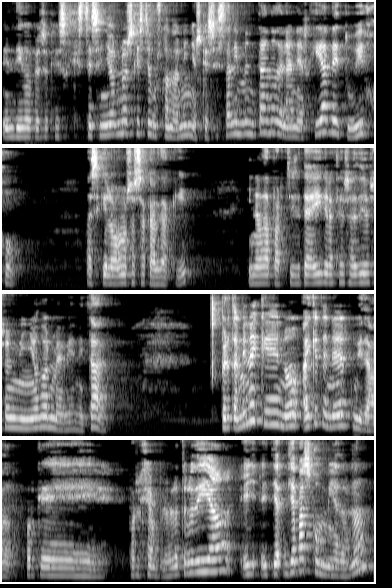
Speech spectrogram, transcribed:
Y digo, pero que este señor no es que esté buscando a niños, que se está alimentando de la energía de tu hijo. Así que lo vamos a sacar de aquí. Y nada, a partir de ahí, gracias a Dios, el niño duerme bien y tal. Pero también hay que, no, hay que tener cuidado, porque, por ejemplo, el otro día eh, ya, ya vas con miedo, ¿no?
